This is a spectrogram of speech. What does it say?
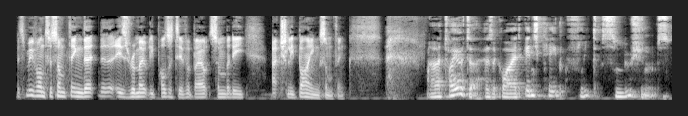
let's move on to something that, that is remotely positive about somebody actually buying something. Uh, Toyota has acquired Inchcape Fleet Solutions.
